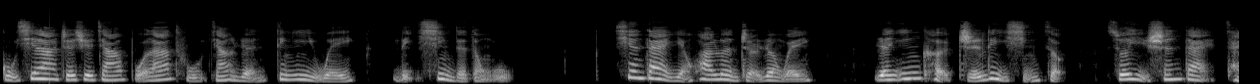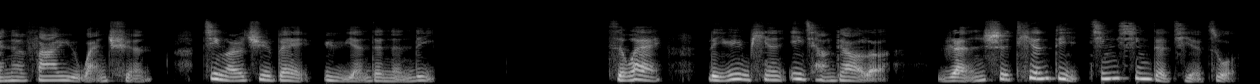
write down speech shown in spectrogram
古希腊哲学家柏拉图将人定义为理性的动物。现代演化论者认为，人因可直立行走，所以声带才能发育完全，进而具备语言的能力。此外，《礼运篇》亦强调了人是天地精心的杰作。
